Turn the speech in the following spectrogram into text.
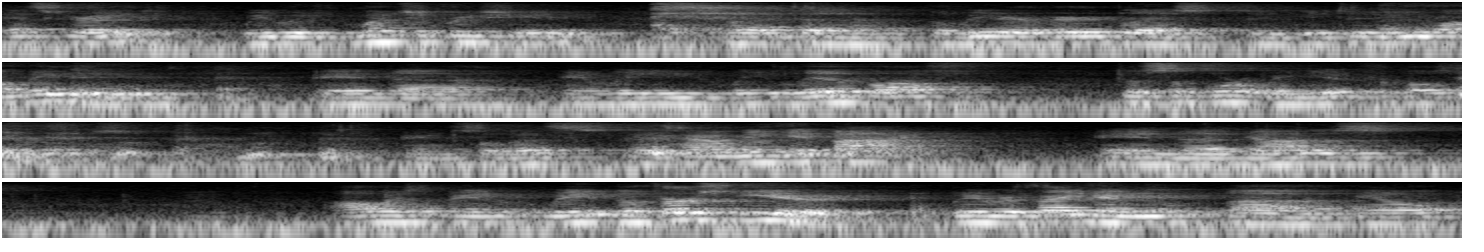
that's great. We would much appreciate it. But uh, but we are very blessed to get to do what we do, and uh, and we we live off the support we get from both churches, and so that's that's how we get by. And uh, God is always. I mean, we the first year we were thinking, uh, you know,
